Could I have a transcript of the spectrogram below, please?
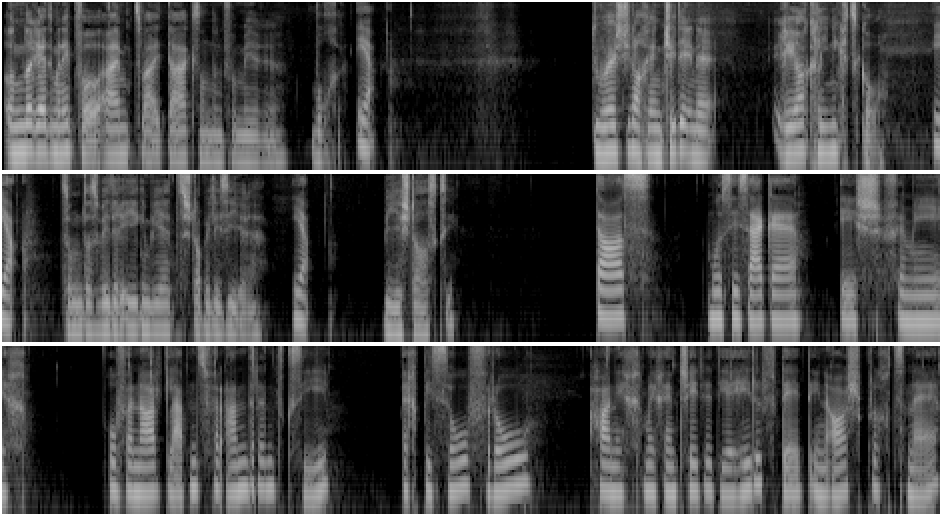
Und da reden wir nicht von einem, zwei Tagen, sondern von mehreren Wochen. Ja. Du hast dich nachher entschieden, in eine Reha-Klinik zu gehen, Ja, um das wieder irgendwie zu stabilisieren. Ja. Wie war das? Gewesen? das muss ich sagen, ist für mich auf eine Art lebensverändernd gewesen. Ich bin so froh, habe ich mich entschieden, die Hilfe dort in Anspruch zu nehmen.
